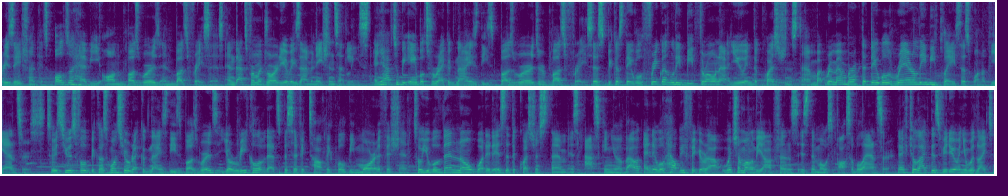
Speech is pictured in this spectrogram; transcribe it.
memorization, it's also heavy on buzzwords and buzz phrases, and that's for majority of examinations at least. And you have to be able to recognize these buzzwords or buzz phrases because they will frequently be thrown at you in the question stem, but remember that they will rarely be placed as one of the answers. So it's useful because once you recognize these buzzwords, your recall of that specific topic will be more efficient. So you will then know what it is that the question stem is asking you about, and it will help you figure out which among the options is the most possible answer. Now if you like this video and you would like to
